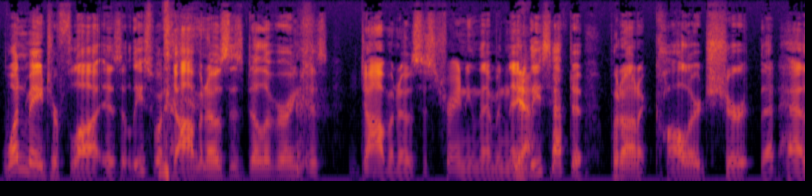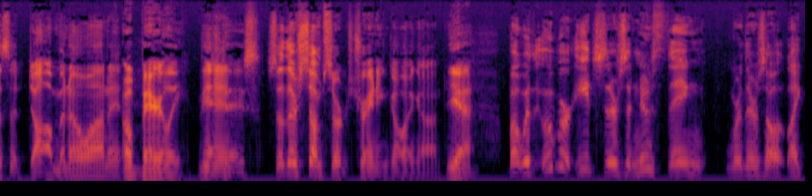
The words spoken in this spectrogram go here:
one major flaw is at least what Domino's is delivering is Domino's is training them, and they Yeah. at least have to put on a collared shirt that has a domino on it. oh, barely these And days. So there's some sort of training going on. Yeah. But with Uber Eats, there's a new thing where there's a like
